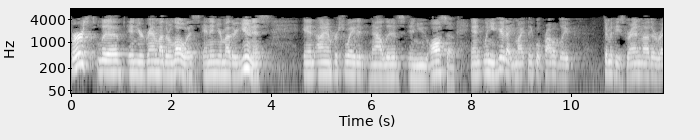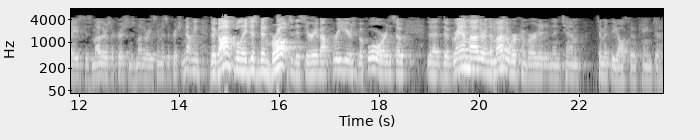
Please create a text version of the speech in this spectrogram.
first lived in your grandmother Lois and in your mother Eunice, and I am persuaded now lives in you also. And when you hear that, you might think, well, probably Timothy's grandmother raised his mother as a Christian, his mother raised him as a Christian. No, I mean, the gospel had just been brought to this area about three years before, and so the, the grandmother and the mother were converted, and then Tim, Timothy also came to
